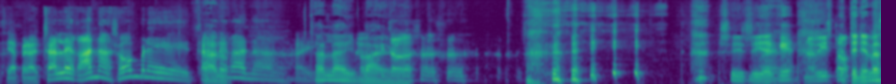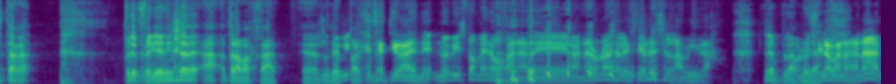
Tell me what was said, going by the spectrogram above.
cámaras. pero echarle ganas, hombre, echarle Claro. ganas. Ahí. Echarle ahí, pitos- Sí, sí, es que no he visto, tenían hasta. Preferían irse a, a trabajar su No vi- efectivamente, no he visto menos ganas de ganar unas elecciones en la vida. En plan, así mira, la van a ganar.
